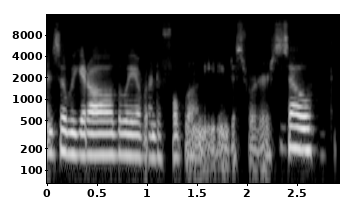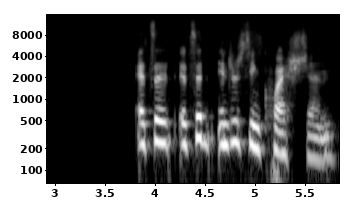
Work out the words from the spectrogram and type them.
and so we get all the way over into full-blown eating disorders so mm-hmm. it's a it's an interesting question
